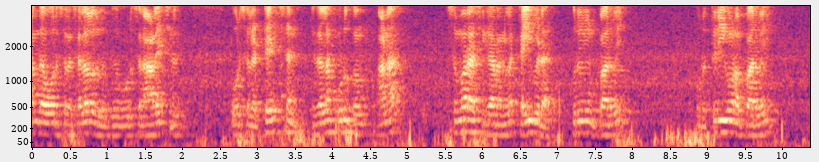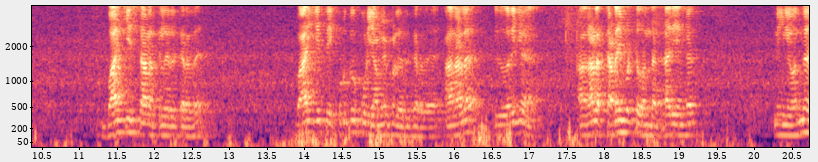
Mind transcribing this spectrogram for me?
அந்த ஒரு சில செலவுகளுக்கு ஒரு சில அலைச்சல் ஒரு சில டென்ஷன் இதெல்லாம் கொடுக்கும். ஆனால் சிம்மராசிக்காரங்களை கைவிடாது. குருவின் பார்வை ஒரு திரிகோண பார்வை பாக்கியஸ்தானத்தில் இருக்கிறது. பாக்கியத்தை கொடுக்கக்கூடிய அமைப்பில் இருக்கிறது. அதனால் இது வரைக்கும் அதனால் தடைபட்டு வந்த காரியங்கள் நீங்கள் வந்து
